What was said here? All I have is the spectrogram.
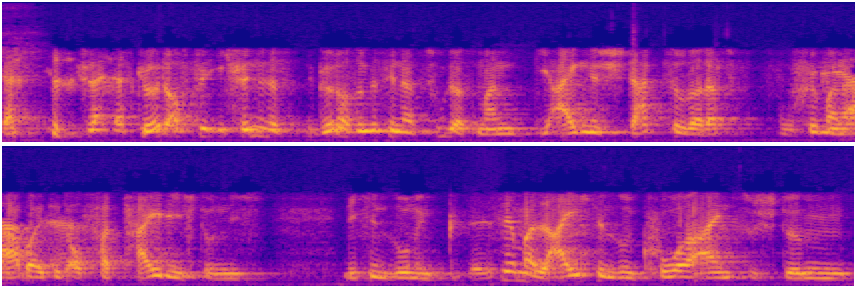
Das, vielleicht, das gehört auch, ich finde, das gehört auch so ein bisschen dazu, dass man die eigene Stadt oder das, wofür man Ja. arbeitet, auch verteidigt und nicht, nicht in so einen, es ist ja immer leicht, in so einen Chor einzustimmen,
